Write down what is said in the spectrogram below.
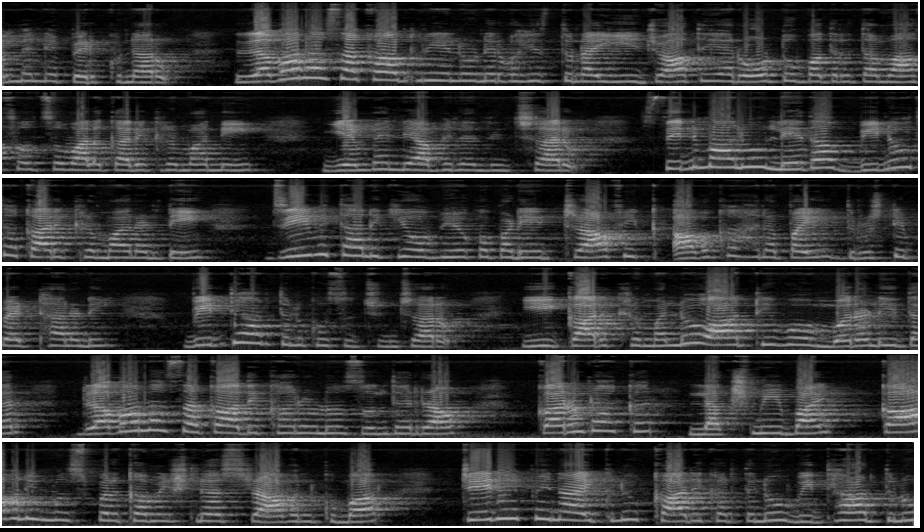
ఎమ్మెల్యే పేర్కొన్నారు. రవాణా శాఖ ఆధ్వర్యంలో నిర్వహిస్తున్న ఈ జాతీయ రోడ్డు భద్రతా మాసోత్సవాల కార్యక్రమాన్ని ఎమ్మెల్యే అభినందించారు. సినిమాలు లేదా వినోద కార్యక్రమాలంటే జీవితానికి ఉపయోగపడే ట్రాఫిక్ అవగాహనపై దృష్టి పెట్టాలని విద్యార్థులకు సూచించారు. ఈ కార్యక్రమంలో ఆర్టీఓ మురళీధర్ రవాణా శాఖ అధికారులు Sundarrao Karunakar Lakshmibai Kavali municipal commissioner Shravan Kumar TDP నాయకులు కార్యకర్తలు విద్యార్థులు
